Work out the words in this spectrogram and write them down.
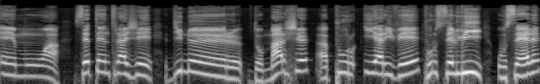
un mois. C'est un trajet d'une heure de marche euh, pour y arriver pour celui ou celle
